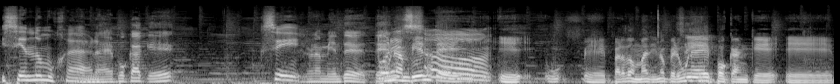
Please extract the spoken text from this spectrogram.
y siendo En mujer. una época que Sí. era un ambiente un ambiente, eh, eh, perdón Mati, no, pero Sí. una época en que eh,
